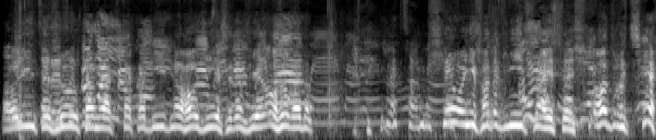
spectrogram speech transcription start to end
Paulince zrób tam jak taka bidna chodzi, jeszcze tam wie, o zobacz, no. Lecamy się. Tyło niefotogeniczna jesteś, odwróć się.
